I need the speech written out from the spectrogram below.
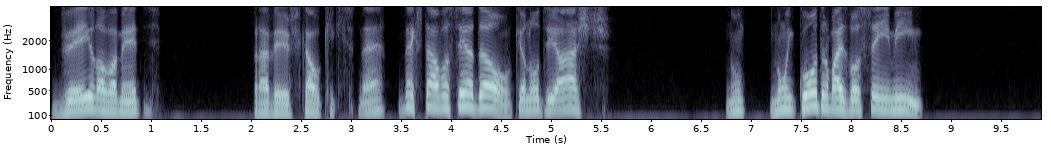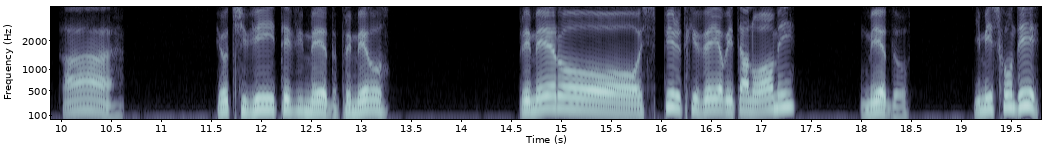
veio novamente para verificar o que, né? Onde é que está você, Adão? Que eu não te acho. Não, não encontro mais você em mim. Ah, eu te vi e teve medo. Primeiro, primeiro espírito que veio habitar no homem, medo. E me escondi.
